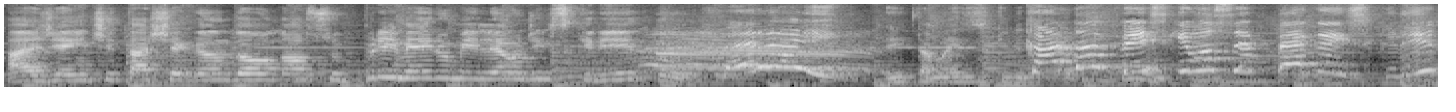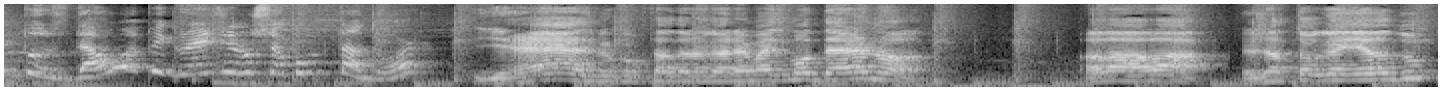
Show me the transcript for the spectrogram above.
a gente tá chegando ao nosso primeiro milhão de inscritos. Peraí. Eita, mais inscritos. Cada vez que você pega inscritos, dá um upgrade no seu computador. Yes, meu computador agora é mais moderno. Olha lá, olha lá. Eu já tô ganhando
